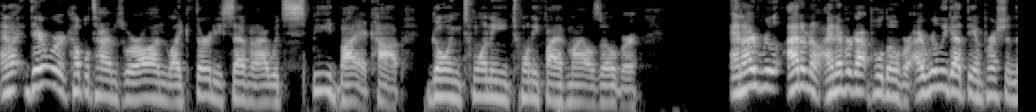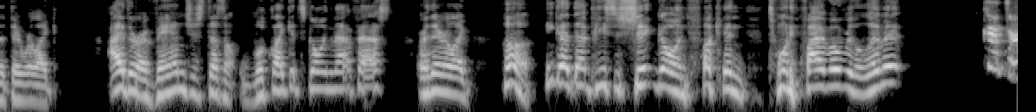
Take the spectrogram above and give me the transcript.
and I, there were a couple times where on like 37, I would speed by a cop going 20, 25 miles over, and I really, I don't know, I never got pulled over. I really got the impression that they were like, either a van just doesn't look like it's going that fast, or they were like, huh, he got that piece of shit going fucking 25 over the limit. Good for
